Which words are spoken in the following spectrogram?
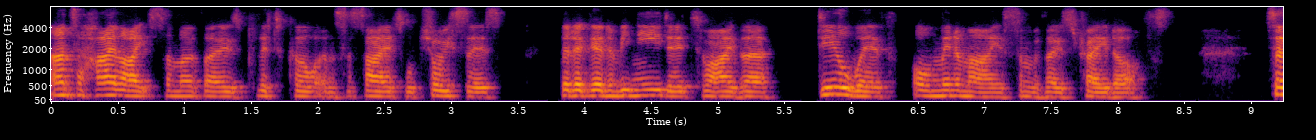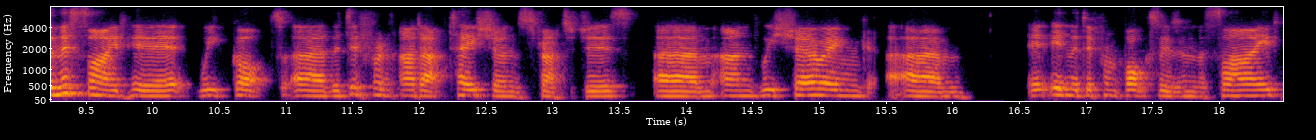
and to highlight some of those political and societal choices that are going to be needed to either deal with or minimize some of those trade-offs. So in this slide here, we've got uh, the different adaptation strategies um, and we're showing um, in the different boxes in the slide.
